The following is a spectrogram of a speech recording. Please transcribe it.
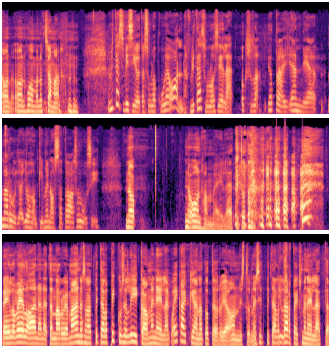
on, on huomannut saman. No mitäs visioita sulla kuule on? Mitä sulla on siellä, onko sulla jotain jänniä naruja johonkin menossa taas uusi? No No onhan meillä. Että tota, meillä, on, meillä on aina näitä naruja. Mä aina sanon, että pitää olla pikkusen liikaa meneillään, kun ei kaikki aina toteudu ja onnistu. Niin sitten pitää olla tarpeeksi meneillään, että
